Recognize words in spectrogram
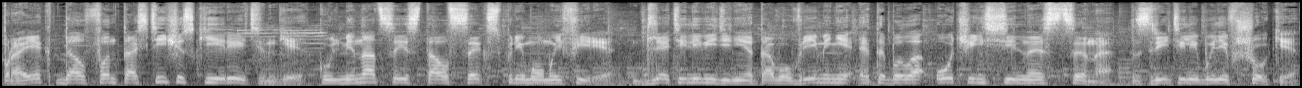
Проект дал фантастические рейтинги. Кульминацией стал секс в прямом эфире. Для телевидения телевидения того времени это была очень сильная сцена. Зрители были в шоке.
